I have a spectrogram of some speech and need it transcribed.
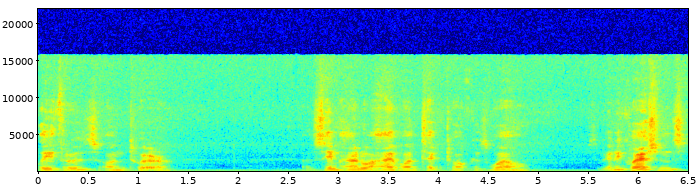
Playthroughs on Twitter. Same handle I have on TikTok as well. So any questions,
